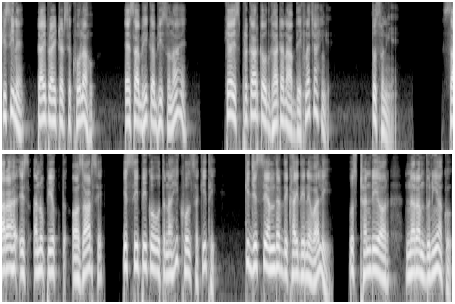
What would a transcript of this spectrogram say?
किसी ने टाइपराइटर से खोला हो, ऐसा भी कभी सुना है? क्या इस प्रकार का उद्घाटन आप देखना चाहेंगे? तो सुनिए। साराह इस अनुपयुक्त औज़ार से इस सीपी को उतना ही खोल सकी थी कि जिससे अंदर दिखाई देने वाली उस ठंडी और नरम दुनिया को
